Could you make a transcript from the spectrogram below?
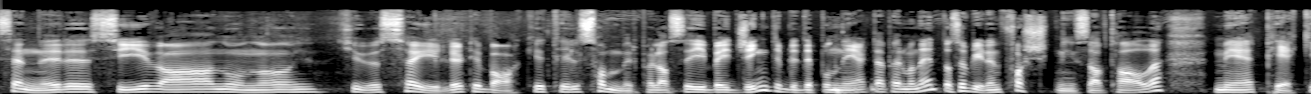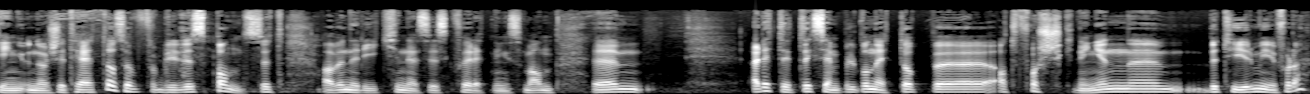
sender syv av noen og tjue søyler tilbake til sommerpalasset i Beijing. De blir deponert der permanent. Og så blir det en forskningsavtale med Peking-universitetet, og så blir det sponset av en rik kinesisk forretningsmann. Ehm, er dette et eksempel på nettopp eh, at forskningen eh, betyr mye for deg?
